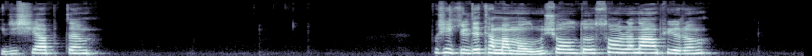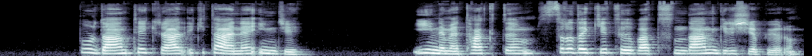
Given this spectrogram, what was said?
giriş yaptım. Bu şekilde tamam olmuş oldu. Sonra ne yapıyorum? Buradan tekrar iki tane inci iğneme taktım. Sıradaki tığ battısından giriş yapıyorum.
